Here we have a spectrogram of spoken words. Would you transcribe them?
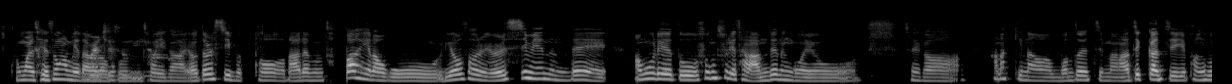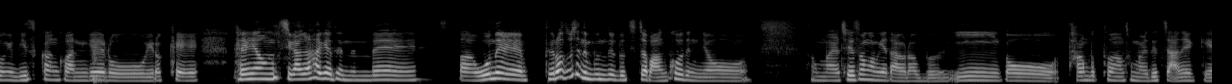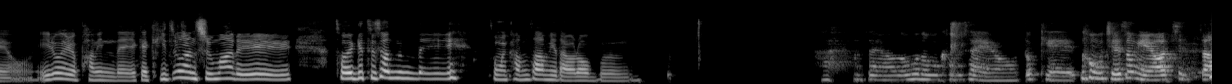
정말 죄송합니다, 정말 여러분. 죄송해요. 저희가 8시부터 나름 첫방이라고 리허설을 열심히 했는데 아무리 해도 송출이 잘 안 되는 거예요. 제가 한 학기나 먼저 했지만 아직까지 방송에 미숙한 관계로 이렇게 대형 지각을 하게 됐는데 진짜 오늘 들어주시는 분들도 진짜 많거든요. 정말 죄송합니다, 여러분. 이거 다음부터는 정말 늦지 않을게요. 일요일 밤인데 이렇게 귀중한 주말을 저에게 주셨는데 정말 감사합니다, 여러분. 맞아요. 너무너무 감사해요. 어떡해. 너무 죄송해요, 진짜.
